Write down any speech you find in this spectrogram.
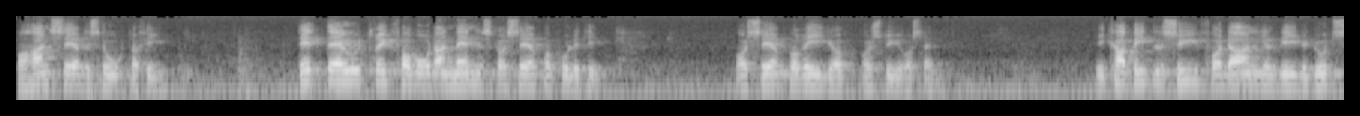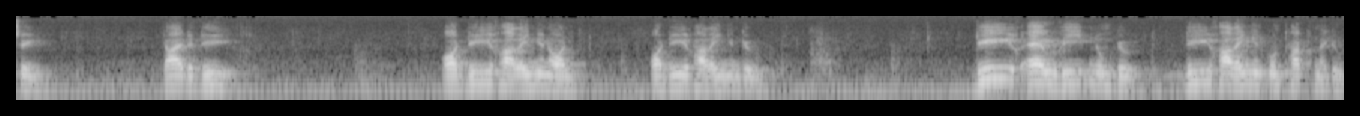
og han ser det stort og fint. Dette er uttrykk for hvordan mennesker ser på politikk og ser på riger og styr og stell. I kapittel 7 får Daniel vite Guds syn. Da er det dyr. Og dyr har ingen ånd, og dyr har ingen Gud. Dyr er uvitende om Gud. Dyr har ingen kontakt med Gud.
